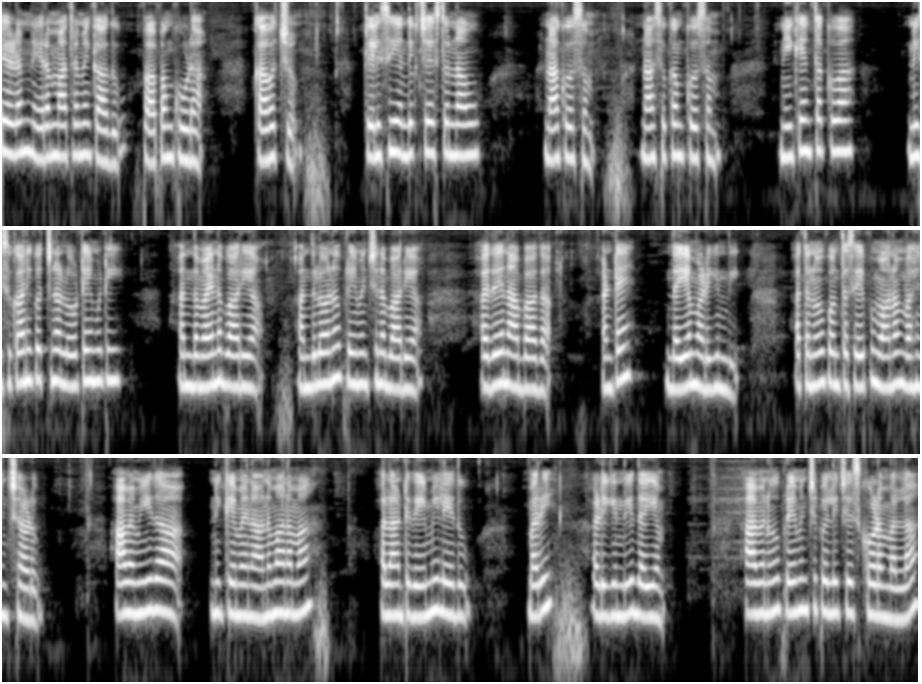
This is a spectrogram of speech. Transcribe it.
చేయడం నేరం మాత్రమే కాదు పాపం కూడా. కావచ్చు. తెలిసి ఎందుకు చేస్తున్నావు? నా కోసం. నా సుఖం కోసం. నీకేం తక్కువ? నీ సుఖానికి వచ్చిన లోటేమిటి? అందమైన భార్య. అందులోనూ ప్రేమించిన భార్య. అదే నా బాధ. అంటే దయ్యం అడిగింది. అతను కొంతసేపు మౌనం వహించాడు. ఆమె మీద నీకేమైనా అనుమానమా? అలాంటిదేమీ లేదు. మరి? అడిగింది దయ్యం. ఆమెను ప్రేమించి పెళ్ళి చేసుకోవడం వల్ల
